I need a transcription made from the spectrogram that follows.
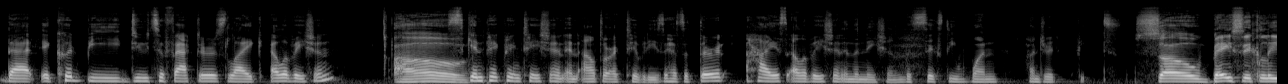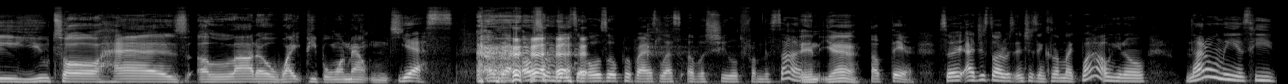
that it could be due to factors like elevation, Oh, skin pigmentation, and outdoor activities. It has the third highest elevation in the nation with 6,100 feet. so basically, Utah has a lot of white people on mountains. Yes, and that also means it also provides less of a shield from the sun. and yeah, up there. So I just thought it was interesting because I'm like, wow, you know, not only is he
